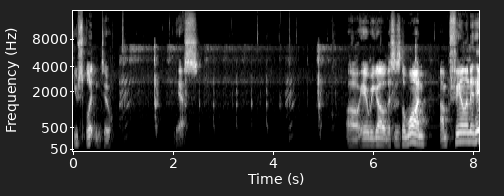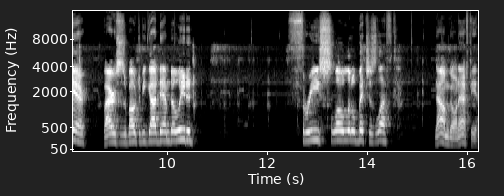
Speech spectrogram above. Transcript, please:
You split in two. Yes. Oh, here we go. This is the one. I'm feeling it here. Virus is about to be goddamn deleted. Three slow little bitches left. Now I'm going after you.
